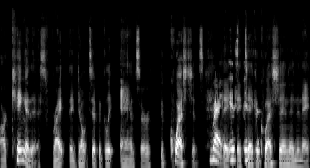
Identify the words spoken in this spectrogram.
are king of this, right? They don't typically answer the questions Right. they, It's- they it's take a question and then they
